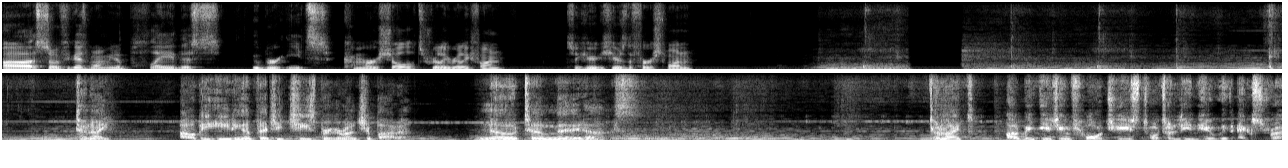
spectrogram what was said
Uh, so if you guys want me to play this Uber Eats commercial, it's really really fun. So here here's the first one. Tonight, I'll be eating a veggie cheeseburger on ciabatta. No tomatoes. Tonight, I'll be eating four cheese tortellini with extra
